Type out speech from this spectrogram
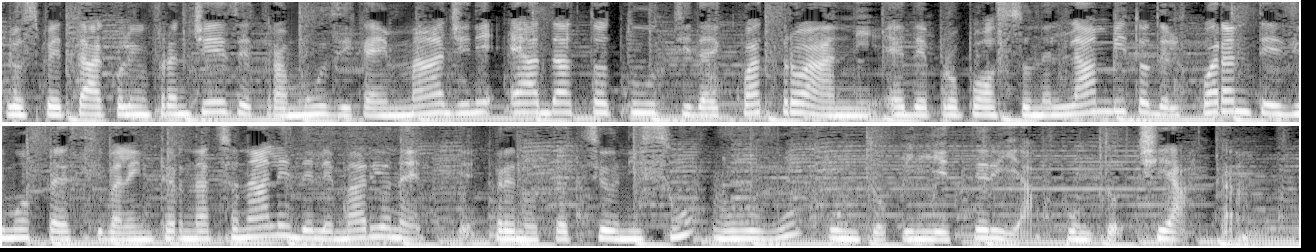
Lo spettacolo in francese tra musica e immagini è adatto a tutti dai 4 anni ed è proposto nell'ambito del 40 Festival internazionale delle marionette. Prenotazioni su www.biglietteria.ch.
